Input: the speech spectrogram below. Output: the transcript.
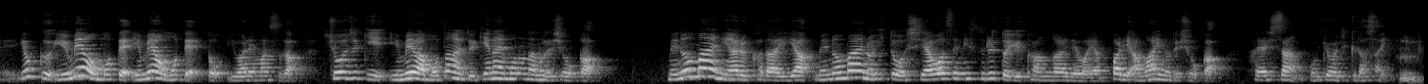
えーよく夢を持て夢を持てと言われますが正直夢は持たないといけないものなのでしょうか？目の前にある課題や目の前の人を幸せにするという考えではやっぱり甘いのでしょうか？林さんご教示ください。うん。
